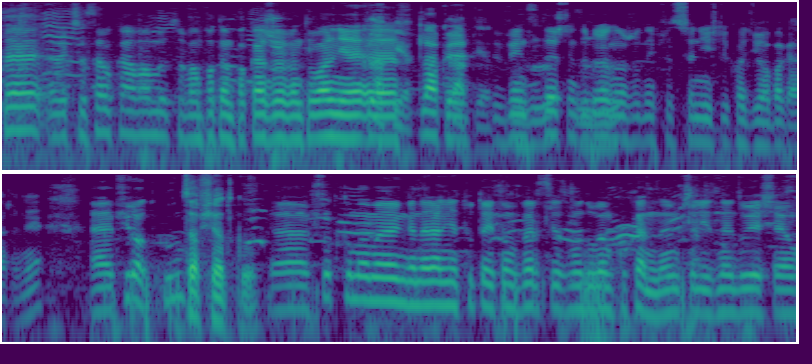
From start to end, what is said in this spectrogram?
Te e, krzesełka mamy, co Wam potem pokażę, ewentualnie e, Klapie, w klapie, klapie. więc też nie zabierają żadnej przestrzeni, jeśli chodzi o bagaże. Nie? E, W środku Co w środku? E, W środku mamy generalnie tutaj tą wersję z modułem kuchennym, czyli znajduje się,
